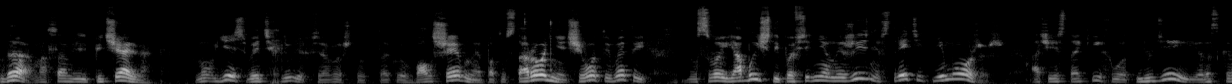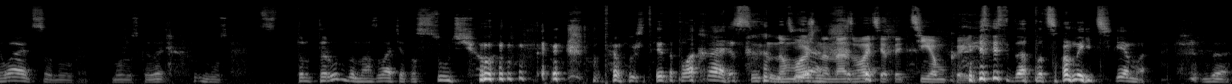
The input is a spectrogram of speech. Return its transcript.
Да, на самом деле печально. Но есть в этих людях все равно что-то такое волшебное, потустороннее, чего ты в этой в своей обычной повседневной жизни встретить не можешь. А через таких вот людей раскрывается, ну, можно сказать, ну, трудно назвать это сутью, потому что это плохая суть. Но можно назвать это темкой. Да, пацаны, тема. Да.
